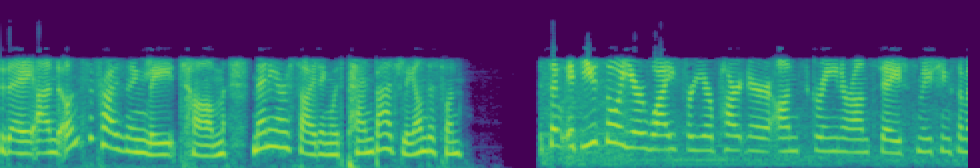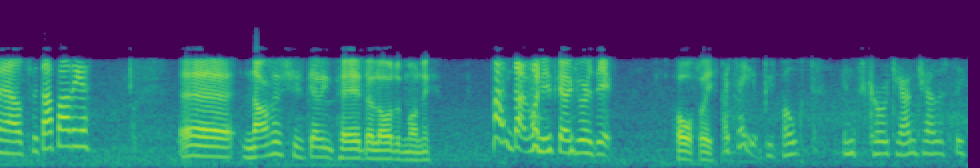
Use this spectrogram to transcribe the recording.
today and unsurprisingly, Tom, many are siding with Penn Badgley on this one. So if you saw your wife or your partner on screen or on stage smooching someone else, would that bother you? Uh, not if she's getting paid a lot of money. And that money is going towards you. Hopefully. I'd say it'd be both insecurity and jealousy.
